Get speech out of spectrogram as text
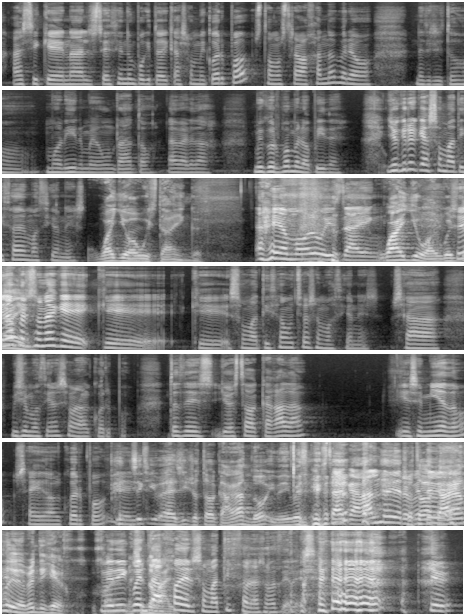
Así que nada, le estoy haciendo un poquito de caso a mi cuerpo. Estamos trabajando, pero necesito morirme un rato, la verdad. Mi cuerpo me lo pide. Yo creo que ha somatizado emociones. Why you always dying? I am always dying. Why you always Soy dying? una persona que, que, que somatiza mucho las emociones. O sea, mis emociones se van al cuerpo. Entonces yo estaba cagada y ese miedo se ha ido al cuerpo. y Pensé dicho- que ibas a decir yo estaba cagando y me di cuenta que Estaba cagando y de Yo repente estaba me- cagando y de repente dije, joder, me di cuenta, mal. joder, somatizo las emociones.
